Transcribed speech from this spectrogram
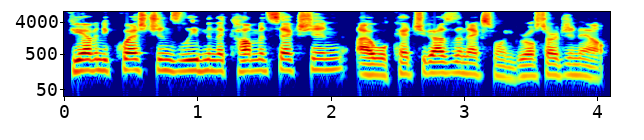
If you have any questions, leave them in the comment section. I will catch you guys in the next one. Grill Sergeant out.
